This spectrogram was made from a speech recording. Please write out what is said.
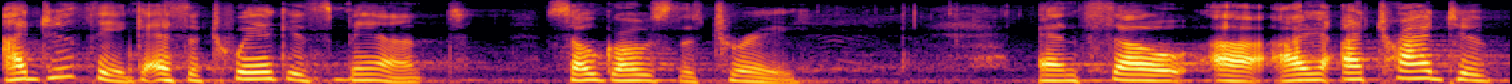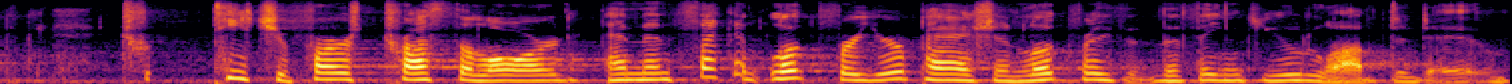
I do think as a twig is bent, so grows the tree. And so uh, I, I tried to tr- teach you first, trust the Lord, and then second, look for your passion, look for the things you love to do.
